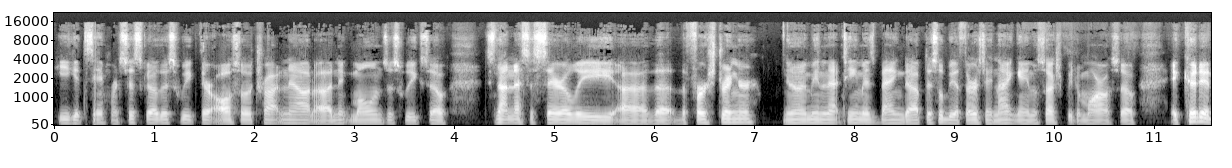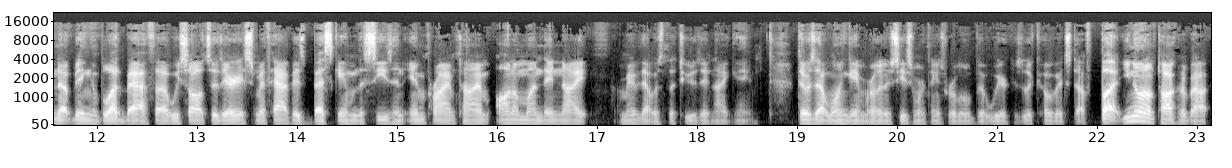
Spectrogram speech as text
He gets San Francisco this week. They're also trotting out uh, Nick Mullens this week, so it's not necessarily uh, the the first stringer. You know what I mean? And that team is banged up. This will be a Thursday night game. This will actually be tomorrow, so it could end up being a bloodbath. Uh, we saw Za'Darius Smith have his best game of the season in prime time on a Monday night, or maybe that was the Tuesday night game. There was that one game early in the season where things were a little bit weird because of the COVID stuff. But you know what I'm talking about.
